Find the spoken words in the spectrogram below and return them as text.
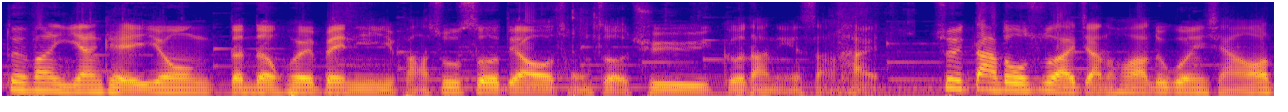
对方一样可以用等等会被你法术射掉的从者去格挡你的伤害。所以大多数来讲的话，如果你想要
